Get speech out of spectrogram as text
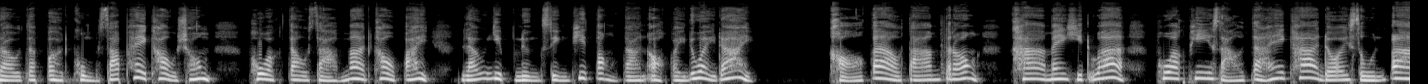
เราจะเปิดขุมทรัพย์ให้เข้าชม พวกเจ้าสามารถเข้าไป แล้วหยิบหนึ่งสิ่งที่ต้องการออกไปด้วยได้ ขอกล่าวตามตรง ข้าไม่คิดว่าพวกพี่สาวจะให้ข้าโดยศูนย์เปล่า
